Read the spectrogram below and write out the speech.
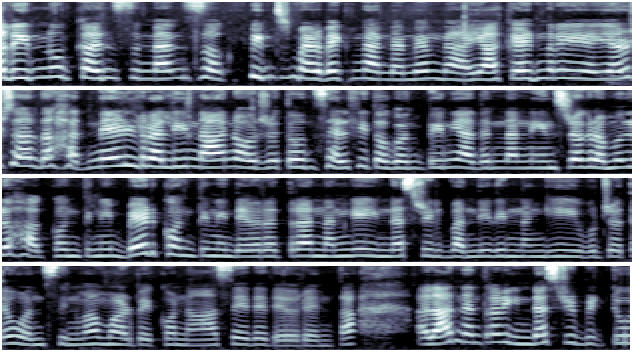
ಅದು ಇನ್ನೂ ಕನ್ಸು ನನ್ನ ಪಿಂಚ್ ಮಾಡ್ಬೇಕು ನಾನು ನನ್ನನ್ನು. ಯಾಕೆಂದರೆ ಎರಡು ಸಾವಿರದ ಹದಿನೇಳರಲ್ಲಿ ನಾನು ಅವ್ರ ಜೊತೆ ಒಂದು ಸೆಲ್ಫಿ ತೊಗೊತೀನಿ, ಅದನ್ನು ನನ್ನ ಇನ್ಸ್ಟಾಗ್ರಾಮಲ್ಲೂ ಹಾಕ್ಕೊತೀನಿ ಬೇಡ್ಕೊತೀನಿ ದೇವ್ರ ಹತ್ರ. ನನಗೆ ಇಂಡಸ್ಟ್ರೀಲಿ ಬಂದಿದ್ದೀನಿ ನನಗೆ ಇವ್ರ ಜೊತೆ ಒಂದು ಸಿನಿಮಾ ಮಾಡಬೇಕು ಅನ್ನೋ ಆಸೆ ಇದೆ ದೇವ್ರೆ ಅಂತ. ಅದಾದ ನಂತರ ಇಂಡಸ್ಟ್ರಿ ಬಿಟ್ಟು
